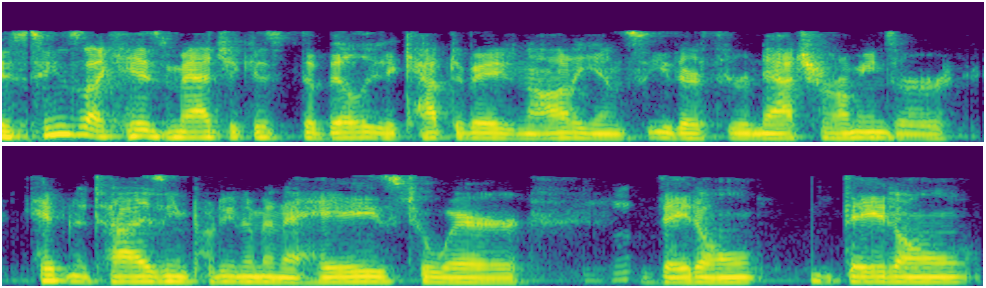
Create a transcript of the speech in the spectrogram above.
it seems like his magic is the ability to captivate an audience either through natural means or hypnotizing, putting them in a haze to where they don't they don't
